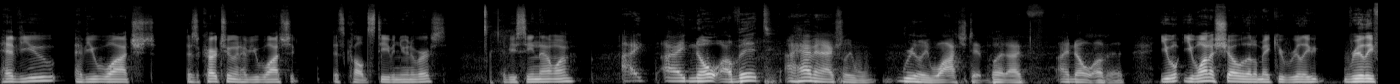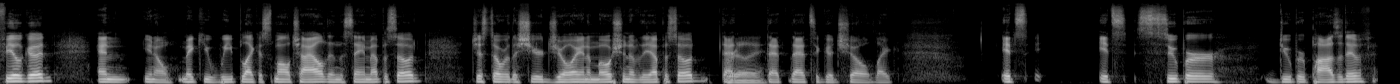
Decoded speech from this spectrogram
Have you have you watched? There's a cartoon. Have you watched it? It's called Steven Universe. Have you seen that one? I I know of it. I haven't actually really watched it, but I I know of it. You you want a show that'll make you really really feel good, and you know make you weep like a small child in the same episode, just over the sheer joy and emotion of the episode. That Really? that that's a good show. Like it's it's super duper positive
